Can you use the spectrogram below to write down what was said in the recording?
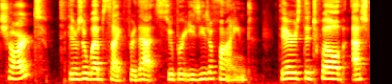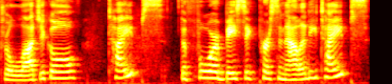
chart. There's a website for that, super easy to find. There's the 12 astrological types, the four basic personality types.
